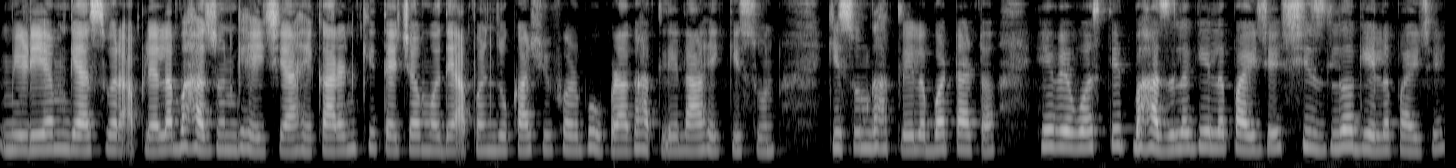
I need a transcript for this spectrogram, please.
मीडियम गॅसवर आपल्याला भाजून घ्यायची आहे. कारण की त्याच्यामध्ये आपण जो काशीफळ भोपळा घातलेला आहे किसून किसून घातलेलं बटाटं हे व्यवस्थित भाजलं गेलं पाहिजे शिजलं गेलं पाहिजे.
